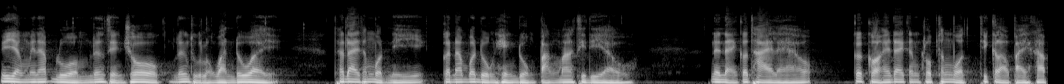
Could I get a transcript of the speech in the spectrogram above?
นี่ยังไม่นับรวมเรื่องเสี่ยงโชค เรื่องถูกรางวัลด้วย ถ้าได้ทั้งหมดนี้ก็นับว่าดวงเฮงดวงปังมากทีเดียว ไหนๆก็ทายแล้ว ก็ขอให้ได้กันครบทั้งหมดที่กล่าวไปครับ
